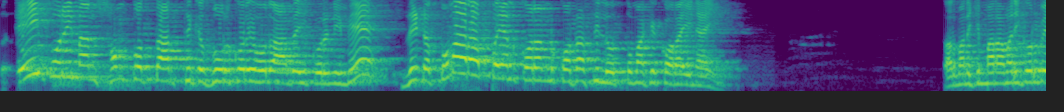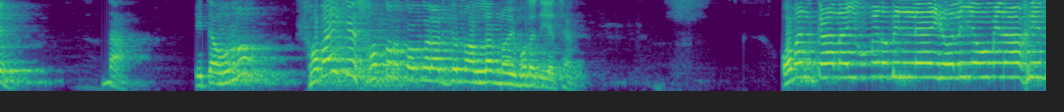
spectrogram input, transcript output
তো এই পরিমাণ সম্পদ তার থেকে জোর করে হলো আদায় করে নিবে, যেটা তোমার আপ্যায়ন করার কথা ছিল, তোমাকে করাই নাই। তার মানে কি মারামারি করবেন? না। এটা হলো সবাইকে সতর্ক করার জন্য আল্লাহ নয় বলে দিয়েছেন। ওমান কানা ইউমিনু বিল্লাহি ওয়াল ইয়াউমিল আখির।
